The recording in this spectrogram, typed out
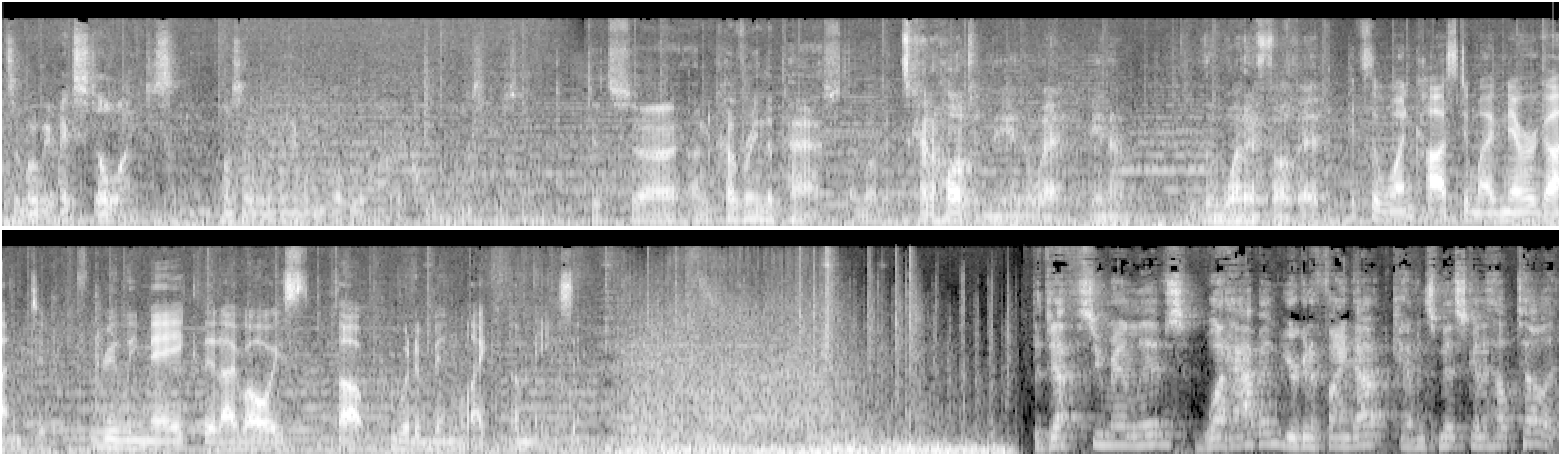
It's a movie I'd still like to see. And plus, I would have been able to do a lot of cool monsters. It's uh, uncovering the past. I love it. It's kind of haunted me in a way, you know, the, the what if of it. It's the one costume I've never gotten to really make that I've always thought would have been like amazing. The Death of Superman Lives. What happened? You're going to find out. Kevin Smith's going to help tell it.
